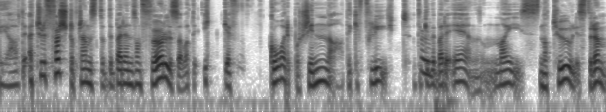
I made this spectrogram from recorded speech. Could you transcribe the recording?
Ja, det, jeg tror først og fremst at det bare er en sånn følelse av at det ikke går på skinner, at det ikke flyter, at det ikke det bare er en sånn nice, naturlig strøm,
